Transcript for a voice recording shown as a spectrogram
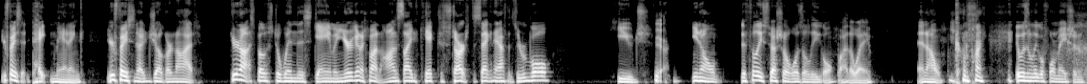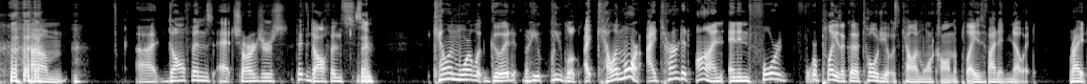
you're facing Peyton Manning. You're facing a juggernaut. You're not supposed to win this game, and you're going to come out an onside kick to start the second half of the Super Bowl. Huge. Yeah. You know, the Philly special was illegal, by the way, and I'll go to my. It was an illegal formation. Um, uh, Dolphins at Chargers. I picked the Dolphins. Same. Kellen Moore looked good, but he he looked like Kellen Moore. I turned it on, and in four four plays, I could have told you it was Kellen Moore calling the plays if I didn't know it, right?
